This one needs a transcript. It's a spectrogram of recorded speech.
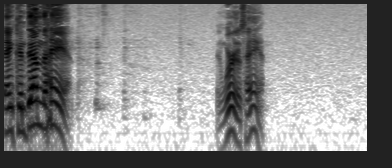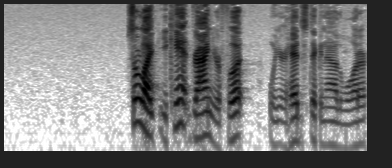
and condemn the hand and we're in his hand. So, like, you can't drown your foot when your head's sticking out of the water.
